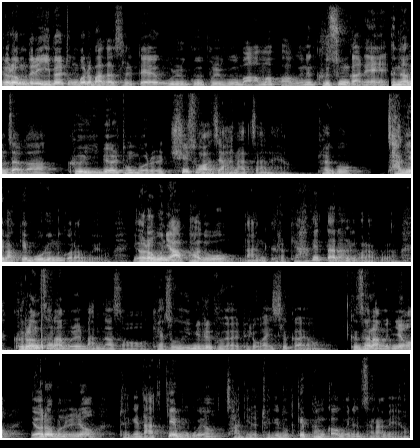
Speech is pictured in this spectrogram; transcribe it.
여러분들이 이별 통보를 받았을 때 울고 불고 마음 아파하고 있는 그 순간에 그 남자가 그 이별 통보를 취소하지 않았잖아요. 결국 자기밖에 모르는 거라고요. 여러분이 아파도 난 그렇게 하겠다라는 거라고요. 그런 사람을 만나서 계속 의미를 부여할 필요가 있을까요? 그 사람은요, 여러분을요, 되게 낮게 보고요, 자기를 되게 높게 평가하고 있는 사람이에요.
